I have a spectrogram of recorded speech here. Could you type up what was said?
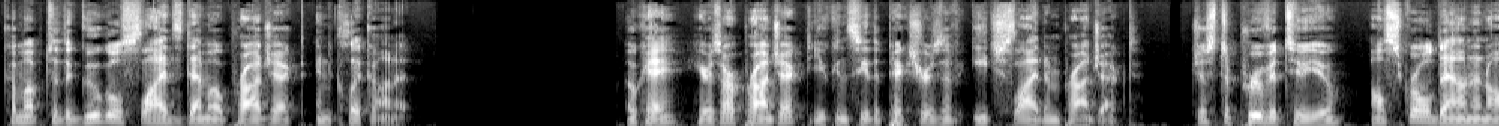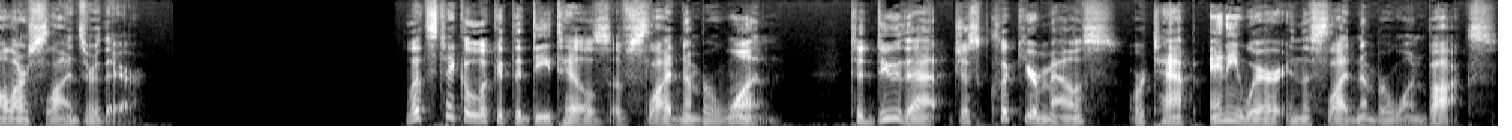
Come up to the Google Slides Demo project and click on it. Okay, here's our project. You can see the pictures of each slide and project. Just to prove it to you, I'll scroll down and all our slides are there. Let's take a look at the details of slide number one. To do that, just click your mouse or tap anywhere in the slide number one box,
